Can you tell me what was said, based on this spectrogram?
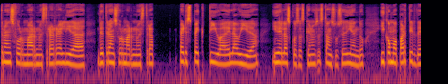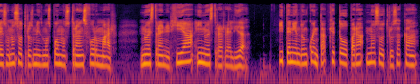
transformar nuestra realidad, de transformar nuestra perspectiva de la vida y de las cosas que nos están sucediendo y cómo a partir de eso nosotros mismos podemos transformar nuestra energía y nuestra realidad. Y teniendo en cuenta que todo para nosotros acá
